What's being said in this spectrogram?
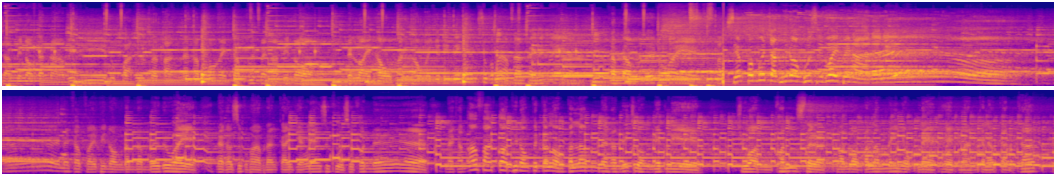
จากพี่น้องกันนาวิธีทุกฝ่ายทุกสตังค์นะครับขอให้กลับขึ้นไปหาพี่น้อง เป็นรอยเท่าพันเท่าไปอยู่ดีไม่แห้งสุขภาพร่างกายแข็งแรงลำดำด้วยด้วยเสียงปรบมือจากพี่น้องผู้ สิด้วยไปหนาได้แล้วนะครับไปพี่น้องดำดำด้วยด้วยนะครับสุขภาพร่างกายแข็งแรงสุขุสุขคนเน้อนะครับเอาฝากตอนพี่น้องเป็นกระหล่อมกระล่ำนะครับในช่วงเมดเลย์ช่วงคอนเสิร์ตกระหล่อมกระล่ำในยกแรกแหกมันกันแล้วกันครับ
